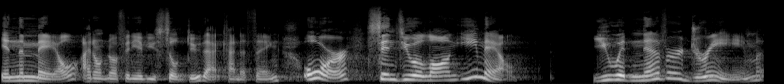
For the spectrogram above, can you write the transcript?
in the mail. I don't know if any of you still do that kind of thing, or sends you a long email. You would never dream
